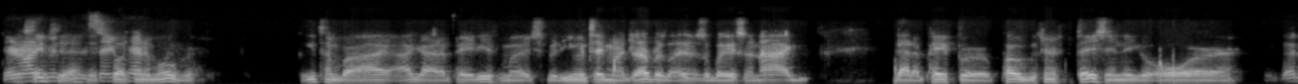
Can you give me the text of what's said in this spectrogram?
They're not even in the same fucking them category. over. You talking about I, I gotta pay this much, but you can take my driver's license away, so now I gotta pay for public transportation, nigga, or That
